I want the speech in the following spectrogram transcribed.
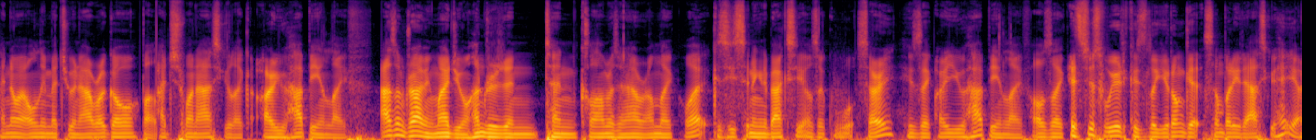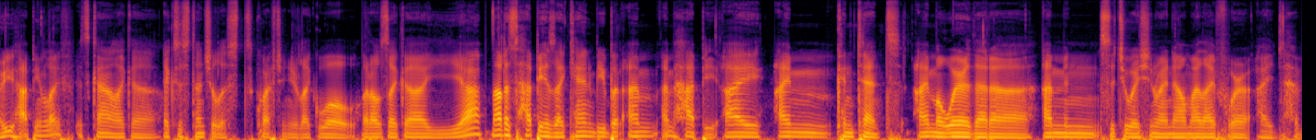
I know I only met you an hour ago but I just want to ask you like are you happy in life as I'm driving, mind you, 110 kilometers an hour, I'm like, what? Because he's sitting in the back seat. I was like, sorry. He's like, are you happy in life? I was like, it's just weird because like you don't get somebody to ask you, hey, are you happy in life? It's kind of like a existentialist question. You're like, whoa. But I was like, uh, yeah, not as happy as I can be, but I'm I'm happy. I I'm content. I'm aware that uh I'm in a situation right now in my life where I have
